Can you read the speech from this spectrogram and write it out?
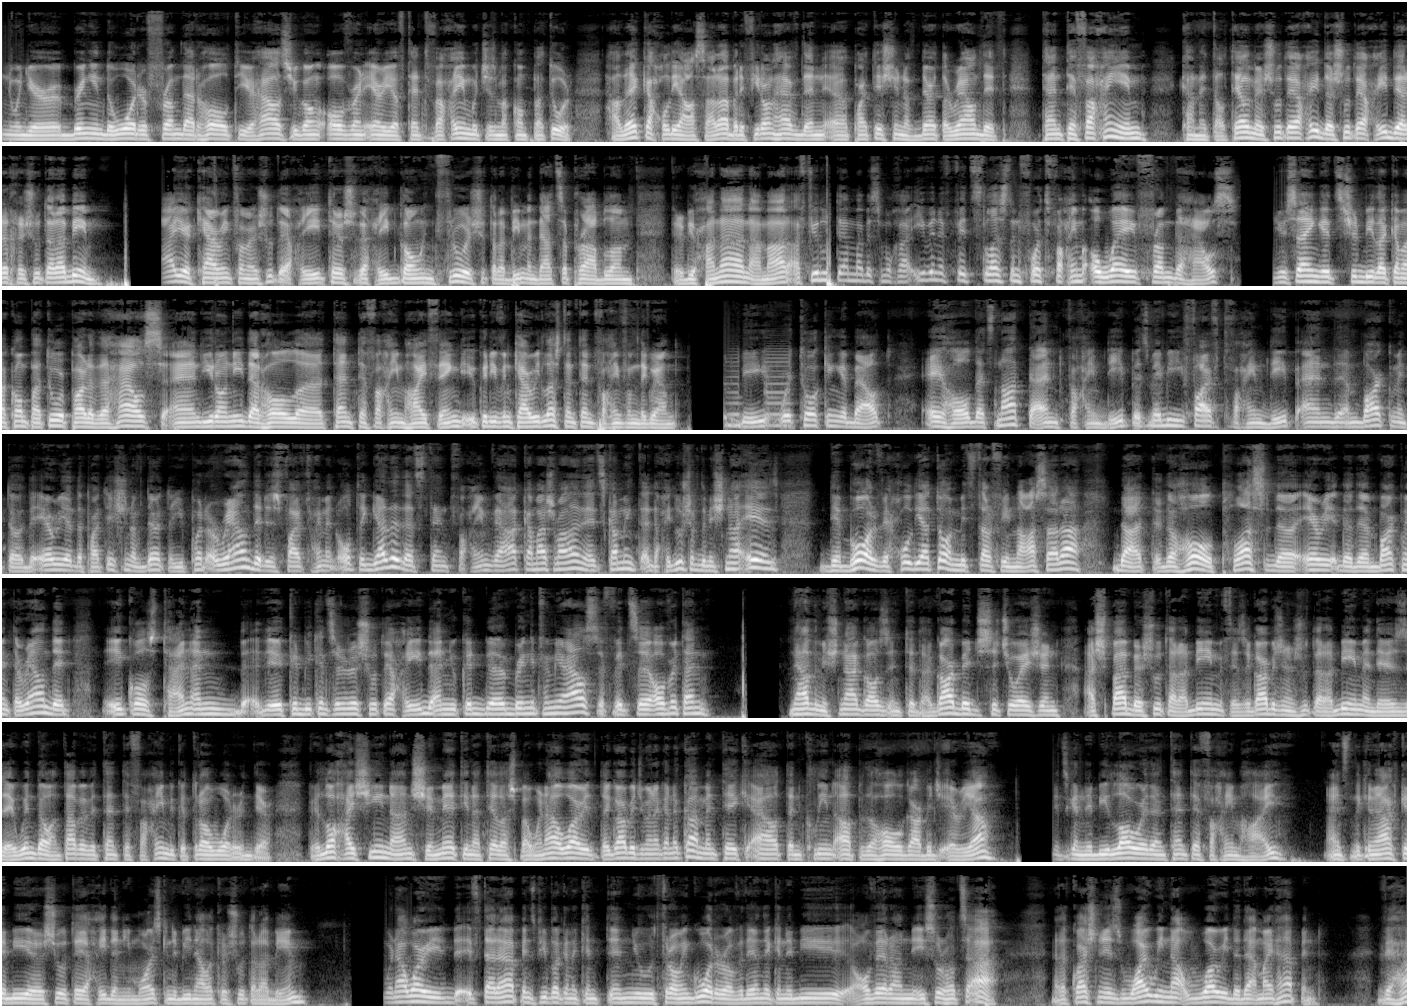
When you're bringing the water from that hole to your house, you're going over an area of 10 tefahim, which is makom patur. Haleka but if you don't have the uh, partition of dirt around it, 10 tefahim, kametaltel mershut yachid, reshut yachid derech reshut rabim. Now you're carrying from Reshut Yachid to Reshut Yachid going through Reshut Rabim, and that's a problem. Even if it's less than four tefachim away from the house, you're saying it should be like a makom patur, part of the house, and you don't need that whole uh, 10 tefachim high thing. You could even carry less than 10 tefachim from the ground. Be, we're talking about a hole that's not 10 tefahim deep, it's maybe 5 tefahim deep, and the embankment or the area, the partition of dirt that you put around it is 5 tefahim, and altogether that's 10 tefahim. It's coming, to, the Hidush of the Mishnah is Debor v'chulyato mitztarfin la'asara, that the whole plus the area, the, the embankment around it equals 10, and it could be considered a shut and you could uh, bring it from your house if it's uh, over 10. Now the Mishnah goes into the garbage situation. Ashpa bershut arabim. If there's a garbage in shut arabim and there's a window on top of it, ten tefahim, you could throw water in there. Velo haishinan shemetin atel ashpa. We're not worried that the garbage men are going to come and take out and clean up the whole garbage area. It's going to be lower than ten tefahim high, and it's not going to be a shut yahid anymore. It's going to be now like a shut arabim. We're not worried if that happens. People are going to continue throwing water over there, and they're going to be over on isur hotza'ah. Now the question is, why are we not worried that that might happen? There was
